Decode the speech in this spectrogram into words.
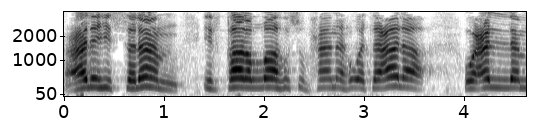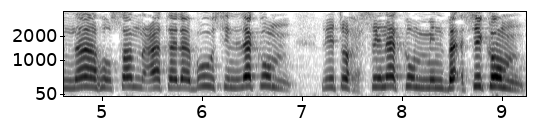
عليه السلام إذ قال الله سبحانه وتعالى وعلمناه صنعة لبوس لكم لتحصنكم من بأسكم.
